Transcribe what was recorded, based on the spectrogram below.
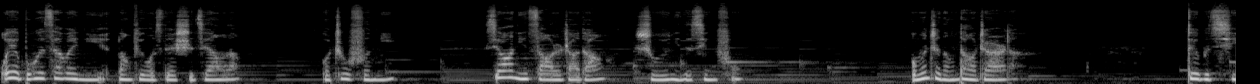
我也不会再为你浪费我自己的时间了。我祝福你，希望你早日找到属于你的幸福。我们只能到这儿了。对不起，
